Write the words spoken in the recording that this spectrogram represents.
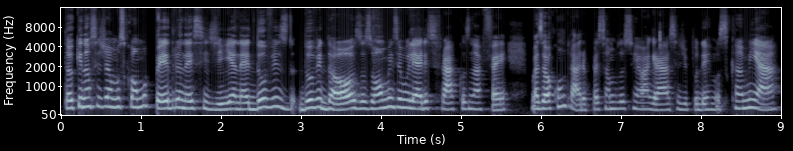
Então, que não sejamos como Pedro nesse dia, né? Duvidosos, homens e mulheres fracos na fé, mas ao contrário, peçamos ao Senhor a graça de podermos caminhar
